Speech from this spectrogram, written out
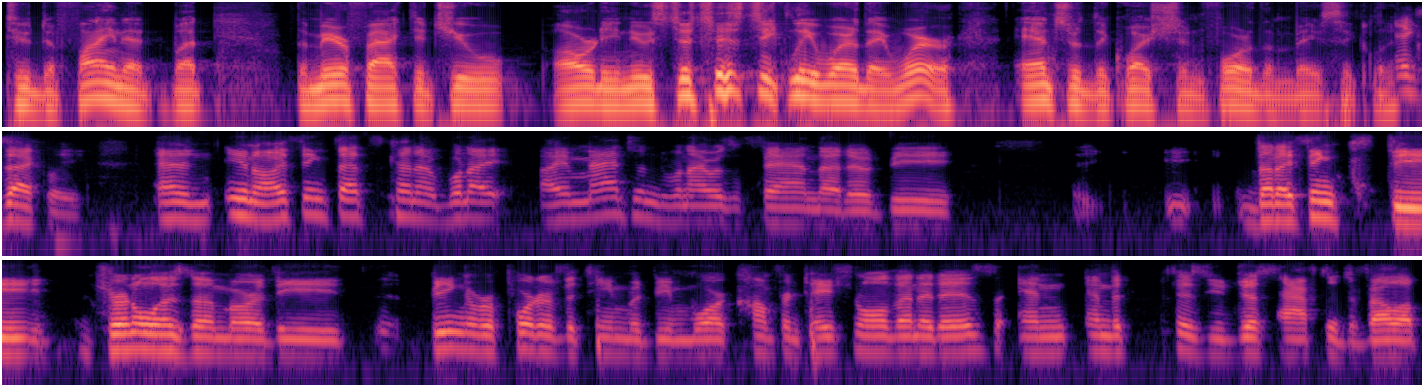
to define it, but the mere fact that you already knew statistically where they were answered the question for them basically. Exactly. And you know, I think that's kind of when I I imagined when I was a fan that it would be that I think the journalism or the being a reporter of the team would be more confrontational than it is, and and the truth is you just have to develop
